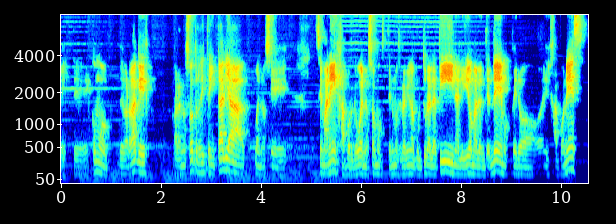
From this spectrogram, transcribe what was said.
Este, es como, de verdad que es para nosotros, ¿viste? Italia, bueno, se, se maneja porque, bueno, somos, tenemos la misma cultura latina, el idioma lo entendemos, pero el japonés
